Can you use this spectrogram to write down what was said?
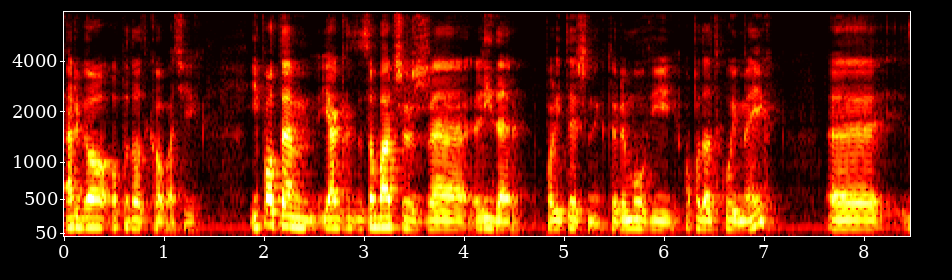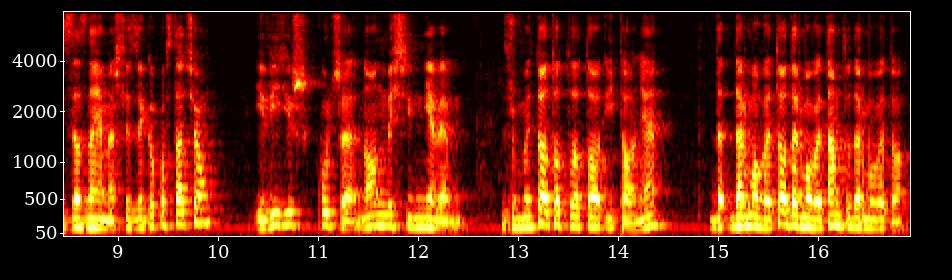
ergo opodatkować ich. I potem, jak zobaczysz, że lider polityczny, który mówi opodatkujmy ich, yy, zaznajamiasz się z jego postacią i widzisz, kurczę, no on myśli, nie wiem, zróbmy to, to, to, to i to, nie? Da darmowe to, darmowe tamto, darmowe to.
